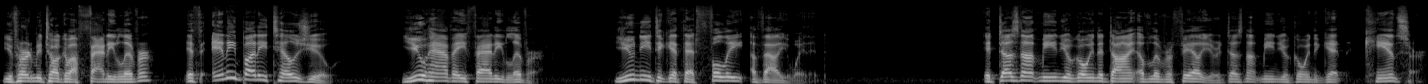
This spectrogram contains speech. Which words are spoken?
You've heard me talk about fatty liver. If anybody tells you you have a fatty liver, you need to get that fully evaluated. It does not mean you're going to die of liver failure. It does not mean you're going to get cancer,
